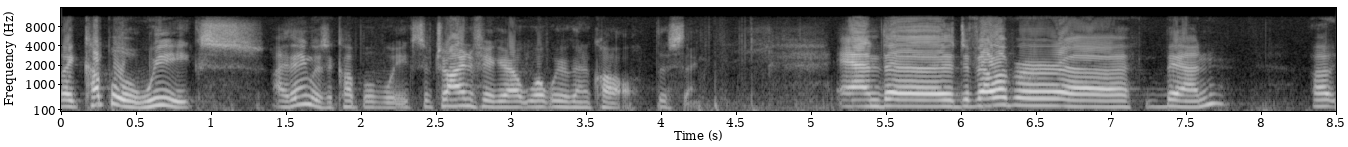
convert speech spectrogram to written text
like a couple of weeks, I think it was a couple of weeks, of trying to figure out what we were going to call this thing. And the developer, uh, Ben, uh,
